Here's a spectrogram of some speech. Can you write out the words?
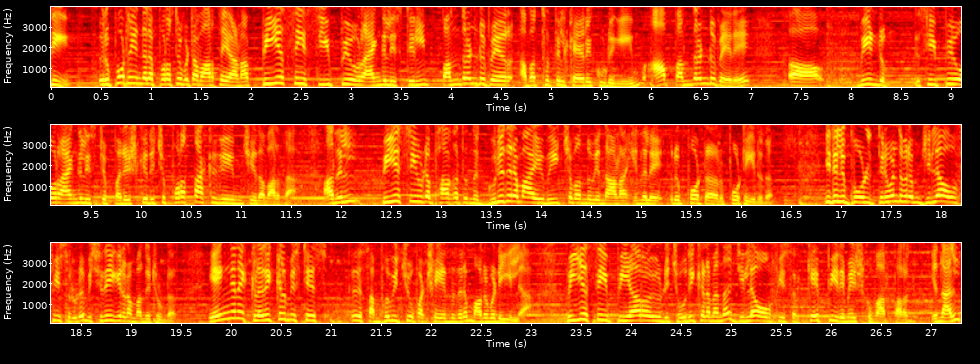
ഇനി റിപ്പോർട്ട് ഇന്നലെ പുറത്തുവിട്ട വാർത്തയാണ് P S C C P O rank ലിസ്റ്റിൽ പന്ത്രണ്ട് പേർ അബദ്ധത്തിൽ കയറിക്കൂടുകയും ആ പന്ത്രണ്ട് പേരെ വീണ്ടും C P O rank list പരിഷ്കരിച്ച് പുറത്താക്കുകയും ചെയ്ത വാർത്ത. അതിൽ പി എസ് സിയുടെ ഭാഗത്തുനിന്ന് ഗുരുതരമായ വീഴ്ച വന്നു എന്നാണ് ഇന്നലെ റിപ്പോർട്ട് റിപ്പോർട്ട് ചെയ്തത്. ഇതിലിപ്പോൾ തിരുവനന്തപുരം ജില്ലാ ഓഫീസറുടെ വിശദീകരണം വന്നിട്ടുണ്ട്. എങ്ങനെ ക്ലറിക്കൽ മിസ്റ്റേക്സ് സംഭവിച്ചു പക്ഷേ എന്നതിന് മറുപടിയില്ല. P S C P R ഒയോട് ചോദിക്കണമെന്ന് ജില്ലാ officer K P Ramesh Kumar പറഞ്ഞു. എന്നാൽ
